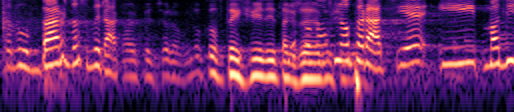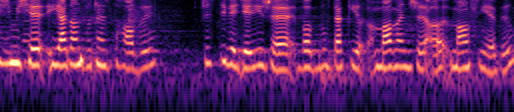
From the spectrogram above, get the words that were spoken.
to był bardzo zły rak. Mamy pięcioro wnuków w tej chwili, także poważne musimy... operacje i modliliśmy się jadąc do Częstochowy. Wszyscy wiedzieli, że, bo był taki moment, że mąż nie był,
